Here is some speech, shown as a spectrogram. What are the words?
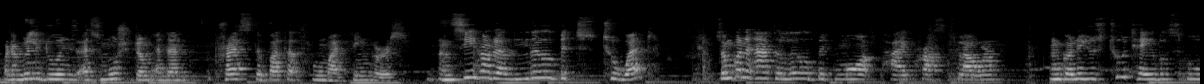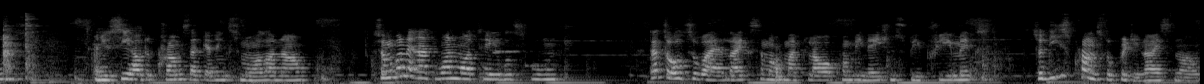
What I'm really doing is I smoosh them and then press the butter through my fingers. And see how they're a little bit too wet? So I'm going to add a little bit more pie crust flour. I'm going to use two tablespoons. And you see how the crumbs are getting smaller now. So I'm going to add one more tablespoon. That's also why I like some of my flour combinations to be pre-mixed. So these crumbs look pretty nice now.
